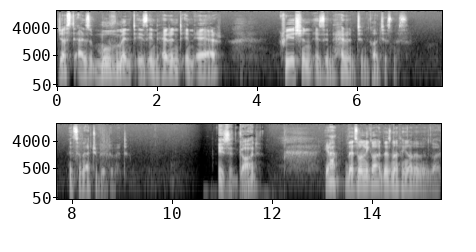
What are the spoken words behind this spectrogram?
just as movement is inherent in air, creation is inherent in consciousness. It's an attribute of it. Is it God? Yeah, there's only God. There's nothing other than God.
